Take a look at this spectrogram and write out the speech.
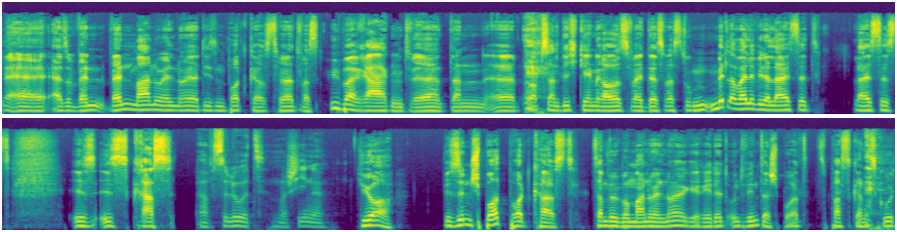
Äh, also wenn, wenn Manuel Neuer diesen Podcast hört, was überragend wäre, dann äh, Props an dich gehen raus, weil das, was du mittlerweile wieder leistet, leistest, ist, ist krass. Absolut, Maschine. Ja, wir sind ein Sportpodcast. Jetzt haben wir über Manuel Neuer geredet und Wintersport. Das passt ganz gut.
